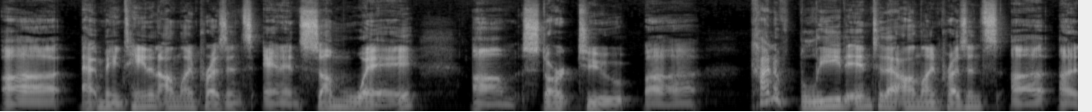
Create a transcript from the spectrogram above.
uh maintain an online presence and in some way um start to uh kind of bleed into that online presence uh uh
